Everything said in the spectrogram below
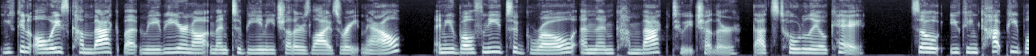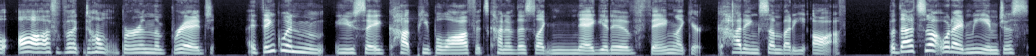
You can always come back, but maybe you're not meant to be in each other's lives right now. And you both need to grow and then come back to each other. That's totally okay. So you can cut people off, but don't burn the bridge. I think when you say cut people off, it's kind of this like negative thing, like you're cutting somebody off. But that's not what I mean. Just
